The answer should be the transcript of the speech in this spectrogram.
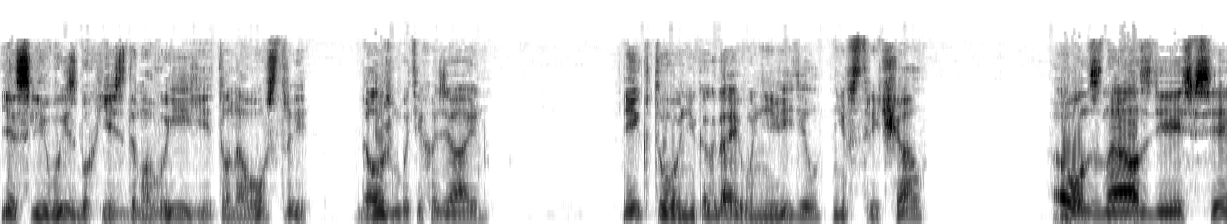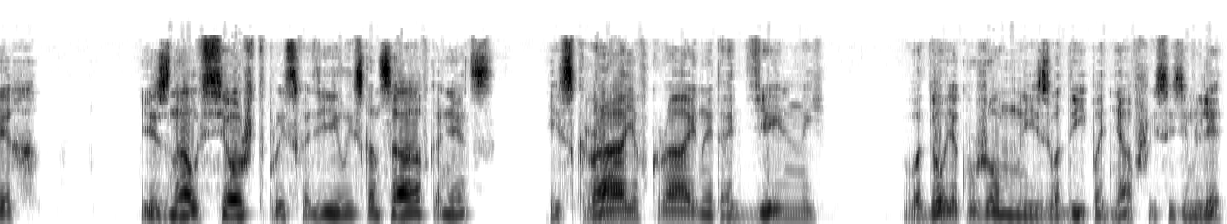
Если в избах есть домовые, то на острове должен быть и хозяин. Никто никогда его не видел, не встречал, а он знал здесь всех и знал все, что происходило из конца в конец, из края в край на этой отдельной, водой окруженной из воды поднявшейся земле,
